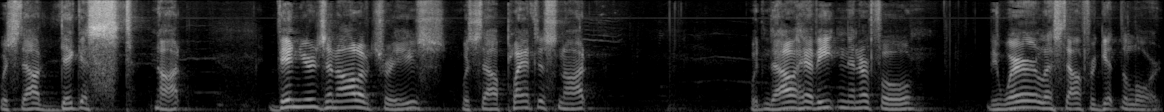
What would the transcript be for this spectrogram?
which thou diggest not, vineyards and olive trees which thou plantest not, when thou have eaten and are full, beware lest thou forget the Lord.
